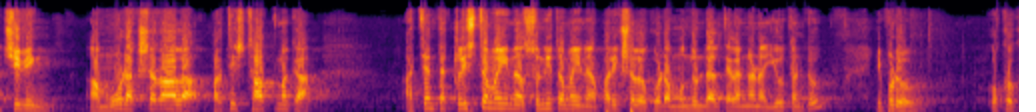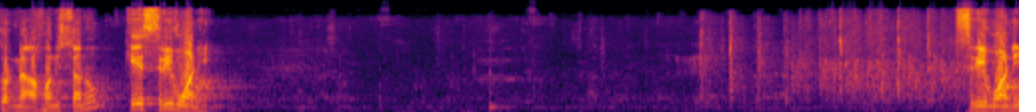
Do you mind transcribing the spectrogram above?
achieving ఆ మూడు అక్షరాల ప్రతిష్టాత్మక అత్యంత క్లిష్టమైన సున్నితమైన పరీక్షలో కూడా ముందుండాలి తెలంగాణ యూత్ అంటూ. ఇప్పుడు ఒక్కొక్కరిని ఆహ్వానిస్తాను. కె శ్రీవాణి. శ్రీవాణి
